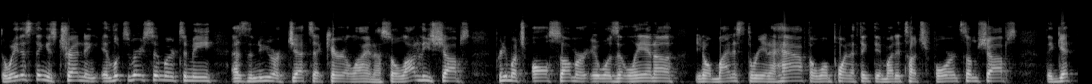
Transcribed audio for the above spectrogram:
The way this thing is trending, it looks very similar to me as the New York Jets at Carolina. So a lot of these shops, pretty much all summer, it was Atlanta, you know, minus three and a half. At one point, I think they might have touched four at some shops. They get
